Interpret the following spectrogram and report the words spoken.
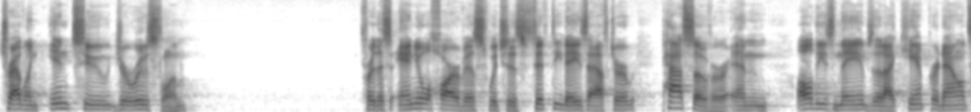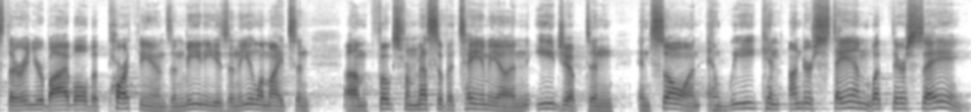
traveling into Jerusalem for this annual harvest, which is 50 days after Passover. And all these names that I can't pronounce, they're in your Bible, the Parthians and Medes and Elamites and um, folks from Mesopotamia and Egypt and, and so on. And we can understand what they're saying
